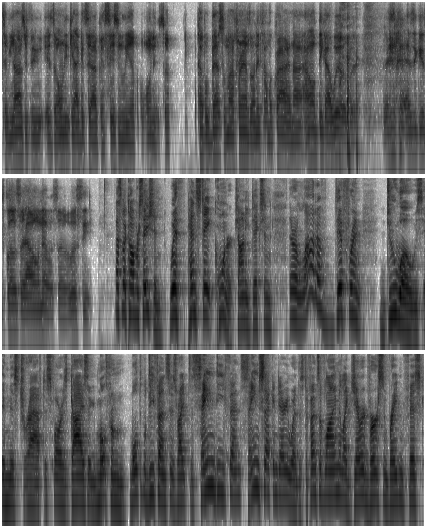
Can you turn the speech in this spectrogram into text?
to be honest with you, is the only thing I can say I've consistently ever wanted. So, a couple bets with my friends on if I'm a cry or not. I don't think I will, but as it gets closer, I don't know. So we'll see. That's my conversation with Penn State corner Johnny Dixon. There are a lot of different duos in this draft as far as guys that from multiple defenses, right? The same defense, same secondary, where there's defensive linemen like Jared Verse and Braden Fiske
